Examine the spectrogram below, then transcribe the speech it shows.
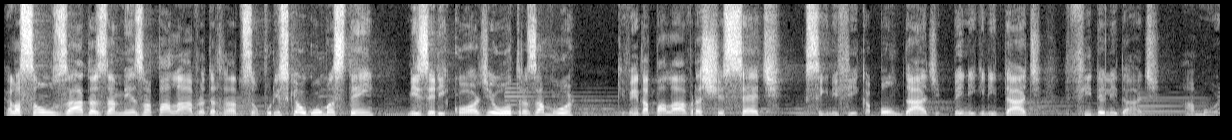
elas são usadas da mesma palavra da tradução. Por isso que algumas têm misericórdia e outras amor, que vem da palavra chesed, que significa bondade, benignidade, fidelidade, amor.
